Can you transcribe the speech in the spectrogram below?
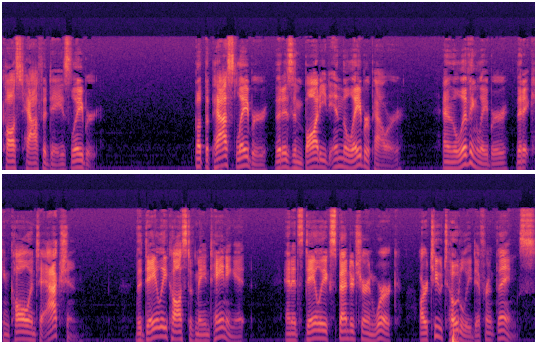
cost half a day's labor. But the past labor that is embodied in the labor power, and the living labor that it can call into action, the daily cost of maintaining it, and its daily expenditure in work are two totally different things.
